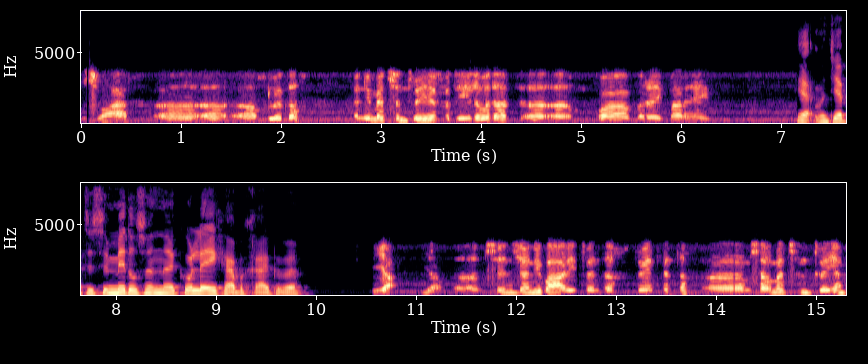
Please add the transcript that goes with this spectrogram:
zwaar, gelukkig. En nu met z'n tweeën verdelen we dat qua bereikbaarheid. Ja, want je hebt dus inmiddels een collega, begrijpen we. Ja, ja sinds januari 2022 samen met z'n tweeën.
